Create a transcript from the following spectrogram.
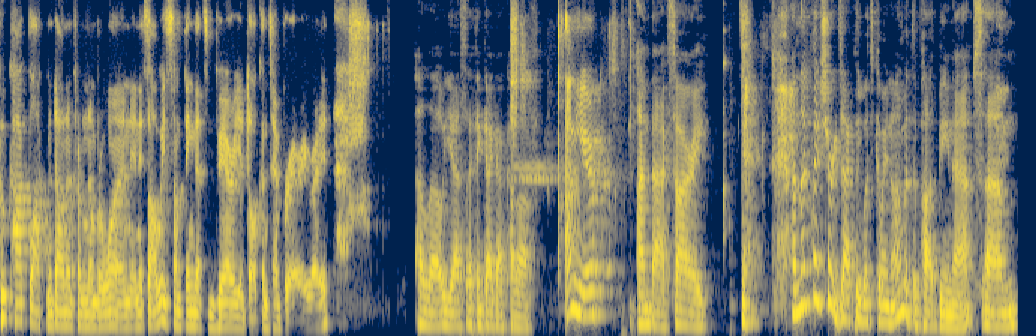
who cockblocked Madonna from number one, and it's always something that's very adult contemporary, right? Hello, yes, I think I got cut off. I'm here. I'm back. Sorry. I'm not quite sure exactly what's going on with the Podbean apps. Um,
